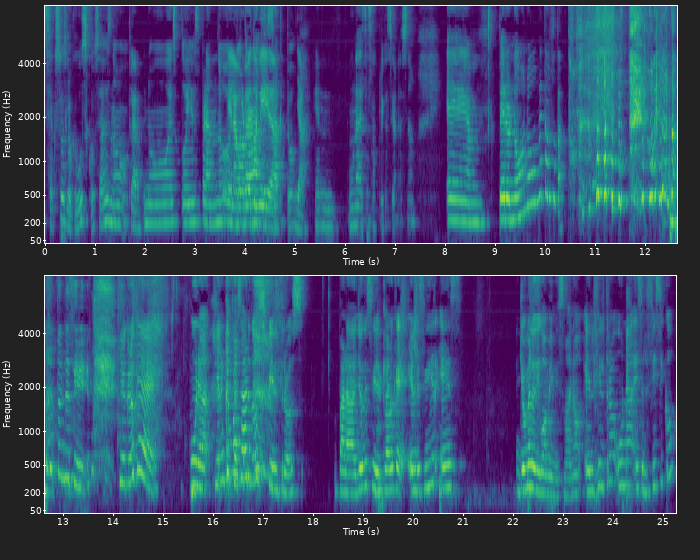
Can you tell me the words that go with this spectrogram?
sexo es lo que busco, ¿sabes? No, Claro. no estoy esperando El amor de tu vida. Exacto, Ya. en una de estas aplicaciones, ¿no? Em, pero no, no me tardo tanto. no me tardo tanto en decidir. Yo creo que, una, tienen que pasar dos filtros para yo decidir. Claro que el decidir es yo me lo digo a mí misma, ¿no? El filtro, una, es el físico,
